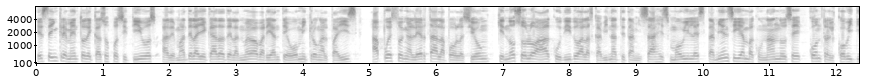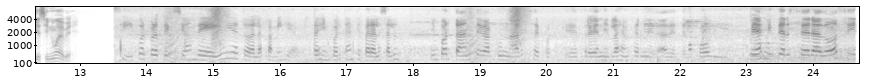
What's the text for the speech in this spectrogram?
Este incremento de casos positivos, además de la llegada de la nueva variante Omicron al país, ha puesto en alerta a la población que no solo ha acudido a las cabinas de tamizajes móviles, también siguen vacunándose contra el COVID-19. Sí, por protección de ellos y de toda la familia. Es importante para la salud. Importante vacunarse porque prevenir las enfermedades del COVID. Es mi tercera dosis.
